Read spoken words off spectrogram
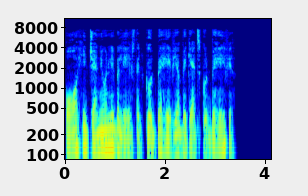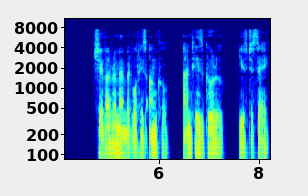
or he genuinely believes that good behavior begets good behavior. Shiva remembered what his uncle and his guru used to say.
